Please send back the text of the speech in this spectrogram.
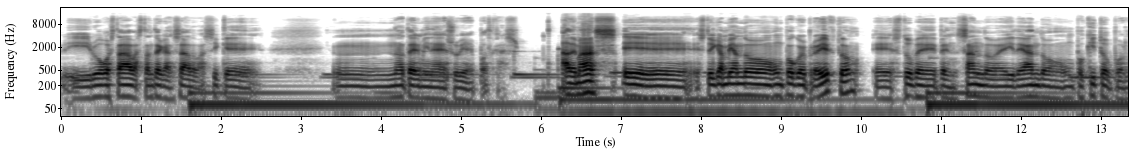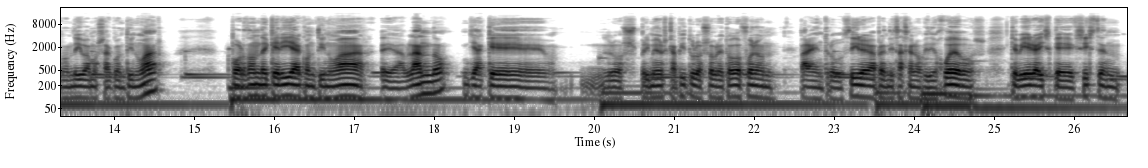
y luego estaba bastante cansado, así que mm, no terminé de subir el podcast. Además, eh, estoy cambiando un poco el proyecto. estuve pensando e ideando un poquito por dónde íbamos a continuar, por dónde quería continuar eh, hablando, ya que los primeros capítulos sobre todo fueron para introducir el aprendizaje en los videojuegos, que vierais que existen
